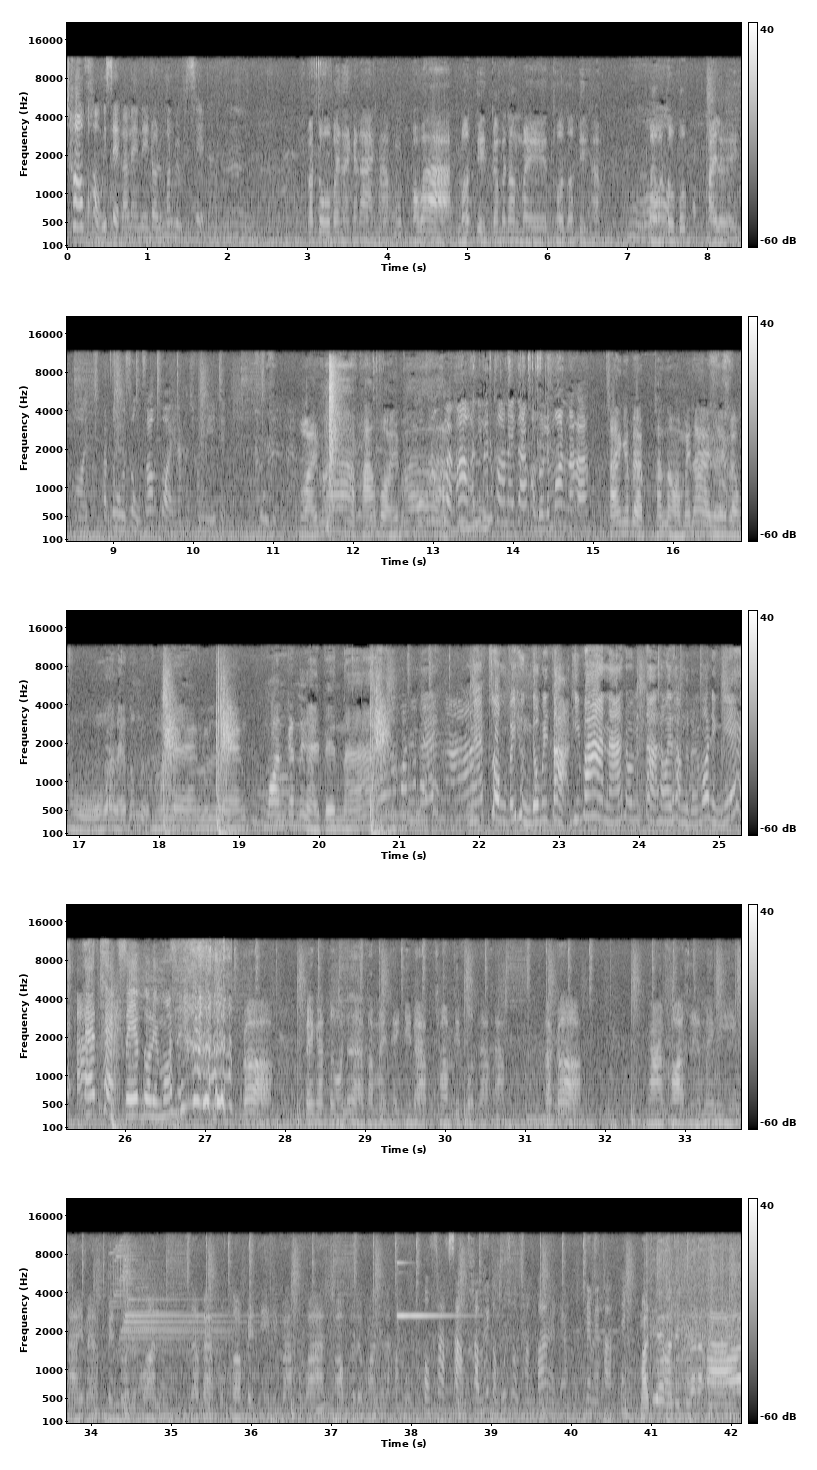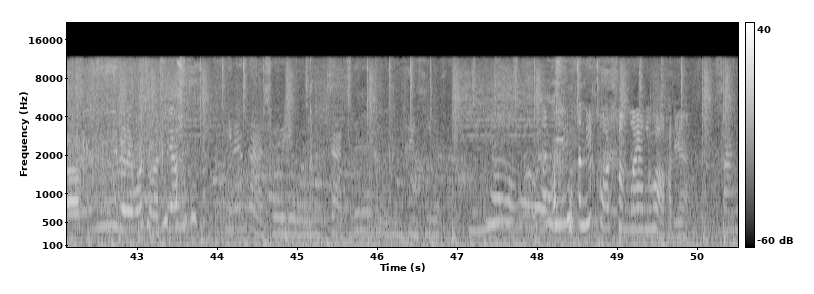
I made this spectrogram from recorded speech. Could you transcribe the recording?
ชอบของพิเศษอะไรในโดเรมอนเป็นพิเศษอะประตูไปไหนก็ได้ครับ เพราะว่ารถติดก็ไม่ต้องไปทนรถติดครับเปิดประตูปุ๊บไปเลย อ๋อประตูส่งซ่อมบ่อยนะคะช่วงนี้เห็นบ่อยมากพังบ่อยมาโอ้ทำบ่อยมาก อันนี้เป็นความในใจของโดเรมอนนะคะ ใช้กันแบบถนอมไม่ได้เลยแบบโหอะไรต้องรุนแรงรุนแรงมอนก็เหนื่อยเป็นนะแม้ส่งไปถึงโดบิตะที่บ้านนะ โดบิตะทำไมทำกับโดเรมอนอย่างนี้hashtag save โดเรมอน ก็เป็นการ์ตูนตั้งแต่สมัยเด็กที่แบบชอบที่สุดแล้วครับ แล้วก็ งานคอร์สคือไม่มีใครแบบเป็นโดเรมอนแล้วแบบผมก็เป็นเองดีกว่าเพราะว่าชอบโดเรมอนอยู่แล้วครับผมขอฝากสามคำให้กับผู้ชมทางบ้านหน่อยนะได้ไหมคะมาเที่ยวกันเยอะๆนะครับนี่โดเรมอนชวนมาเที่ยวฮินาตะโชโยจากเรื่องไฮคิวค่ะอันนี้อันนี้คอร์สครั้งแรกหรือเปล่าคะเนี่ยครั้ง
